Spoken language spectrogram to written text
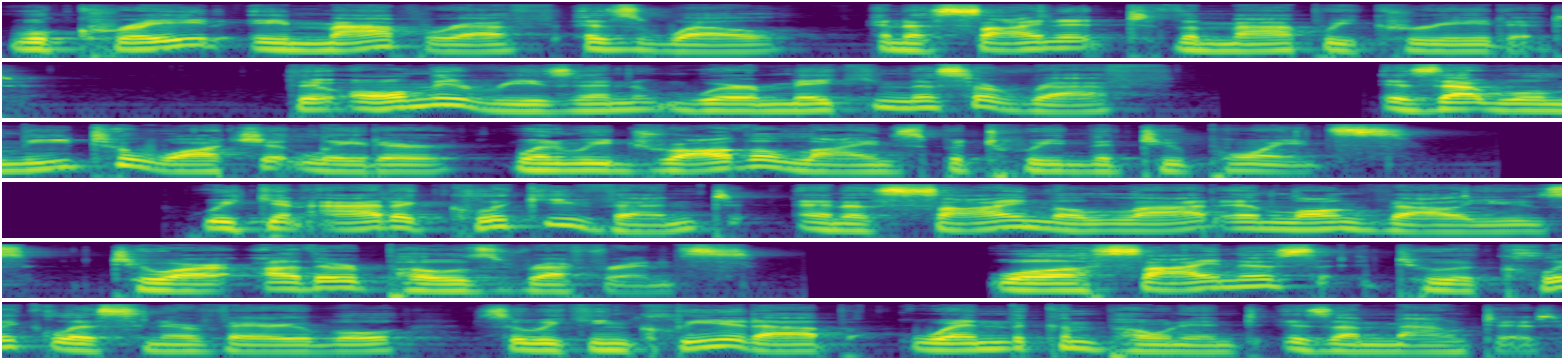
We'll create a map ref as well and assign it to the map we created. The only reason we're making this a ref is that we'll need to watch it later when we draw the lines between the two points. We can add a click event and assign the lat and long values to our other pose reference. We'll assign this to a click listener variable so we can clean it up when the component is unmounted.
